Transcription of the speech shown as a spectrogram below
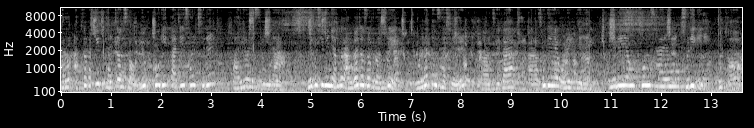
바로 앞서가 식 발전소 6호기까지 설치를 완료했습니다. 대구 시민이 이걸 안 가져서 그런지 몰랐던 사실 어, 제가 아, 소개해 올릴 테니 일회용품 사용 줄이기부터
